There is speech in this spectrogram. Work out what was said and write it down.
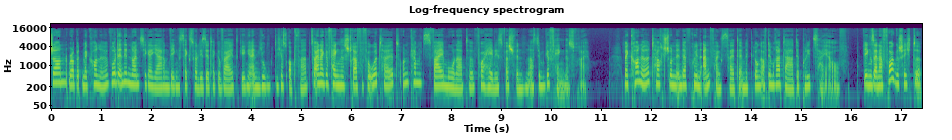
John Robert McConnell wurde in den 90er Jahren wegen sexualisierter Gewalt gegen ein jugendliches Opfer zu einer Gefängnisstrafe verurteilt und kam zwei Monate vor Haleys Verschwinden aus dem Gefängnis frei. McConnell taucht schon in der frühen Anfangszeit der Ermittlungen auf dem Radar der Polizei auf. Wegen seiner Vorgeschichte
